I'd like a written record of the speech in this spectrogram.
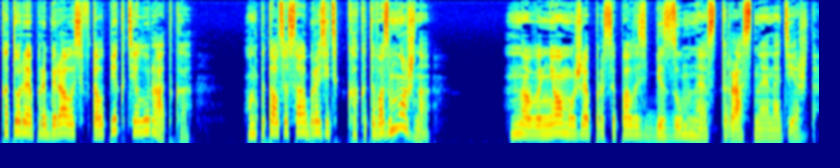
которая пробиралась в толпе к телу Радка. Он пытался сообразить, как это возможно, но в нем уже просыпалась безумная страстная надежда.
